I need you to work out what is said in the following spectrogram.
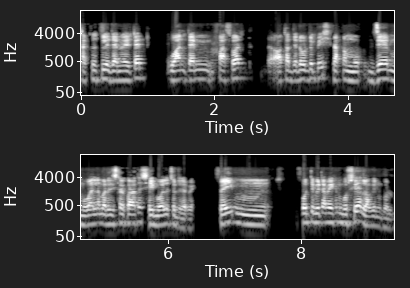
successfully generated one time password অর্থাৎ যেটা ওটিপি সেটা আপনার যে মোবাইল নাম্বার রেজিস্টার করা আছে, সেই মোবাইলে চলে যাবে। তো এই ওটিপিটা আমি এখানে বসিয়ে লগ ইন করব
